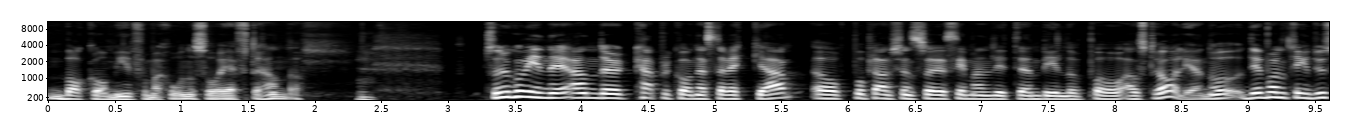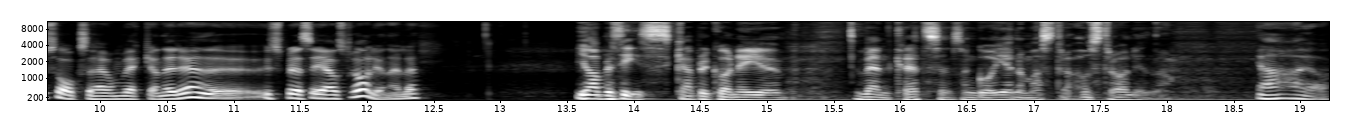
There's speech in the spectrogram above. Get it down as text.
bakom information och så i efterhand. Mm. Så nu går vi in i Under Capricorn nästa vecka. Och på planschen så ser man en liten bild på Australien. Och det var någonting du sa också här om veckan. Är det eh, utspelar sig i Australien eller? Ja, precis. Capricorn är ju vänkretsen som går genom Australien. Va? Ja, ja.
